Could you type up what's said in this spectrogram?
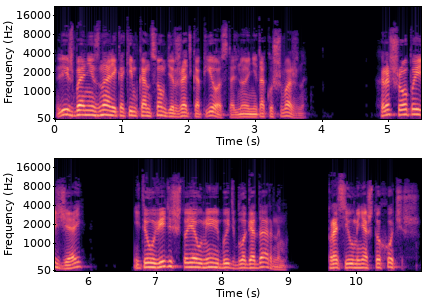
Лишь бы они знали, каким концом держать копье, остальное не так уж важно. Хорошо, поезжай, и ты увидишь, что я умею быть благодарным. Проси у меня, что хочешь.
